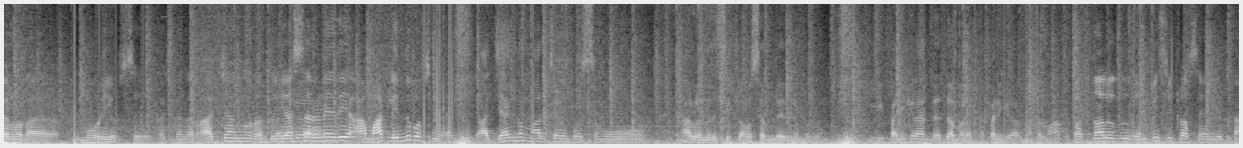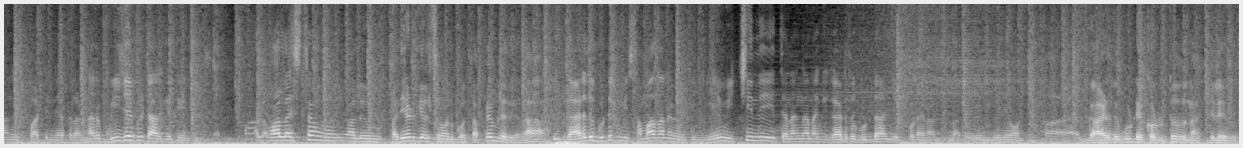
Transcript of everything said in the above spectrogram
అధికారంలో మోడీ వస్తే ఖచ్చితంగా రాజ్యాంగం రద్దు చేస్తారనేది ఆ మాటలు ఎందుకు వస్తున్నాయి? రాజ్యాంగం మార్చడం కోసము నాలుగు వందల సీట్లు అవసరం లేదు నెంబర్ వన్. ఈ పనికిరాని దద్దమ్మలంతా పనికిరాని మాటలు మాకు పద్నాలుగు ఎంపీ సీట్లు వస్తాయని చెప్పి కాంగ్రెస్ పార్టీ నేతలు అన్నారు. బీజేపీ టార్గెట్ ఏంటి సార్? వాళ్ళ వాళ్ళ ఇష్టం వాళ్ళు పదిహేడు గెలిచాం అనుకో తప్పేం లేదు కదా. ఈ గాడిద గుడ్డకి మీ సమాధానం ఏంటి? ఏమి ఇచ్చింది తెలంగాణకి గాడిద గుడ్డ అని చెప్పి కూడా ఆయన అంటున్నారు. ఏం మీరేమంటారు గాడిద గుడ్డు ఎక్కడ ఉంటుందో నాకు తెలియదు.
